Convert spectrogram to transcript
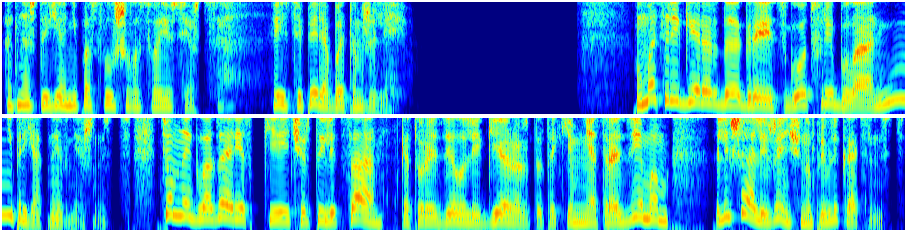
«Однажды я не послушала свое сердце, и теперь об этом жалею». У матери Герарда Грейс Годфри была неприятная внешность. Темные глаза и резкие черты лица, которые делали Герарда таким неотразимым, лишали женщину привлекательности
